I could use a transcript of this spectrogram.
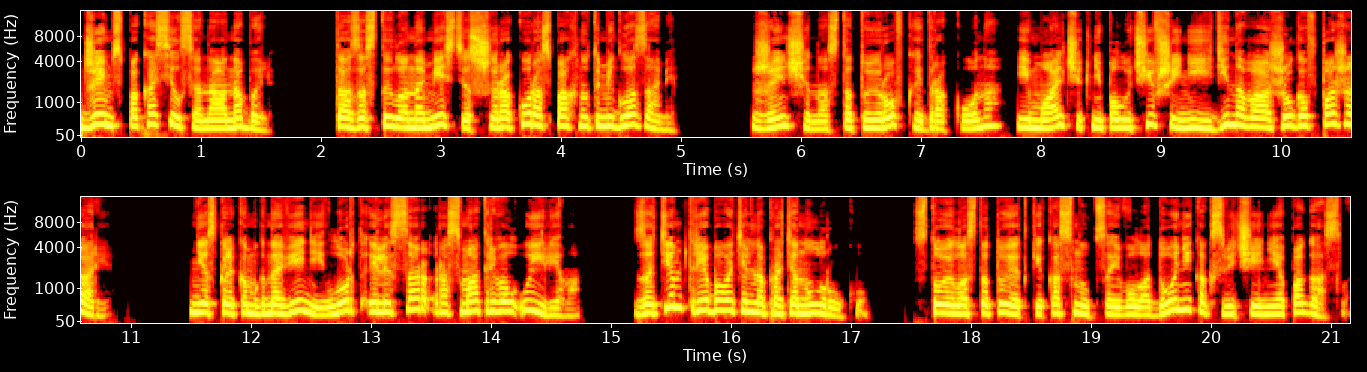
Джеймс покосился на Аннабель. Та застыла на месте с широко распахнутыми глазами. Женщина с татуировкой дракона и мальчик, не получивший ни единого ожога в пожаре. Несколько мгновений лорд Элисар рассматривал Уильяма. Затем требовательно протянул руку. Стоило статуэтке коснуться его ладони, как свечение погасло.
